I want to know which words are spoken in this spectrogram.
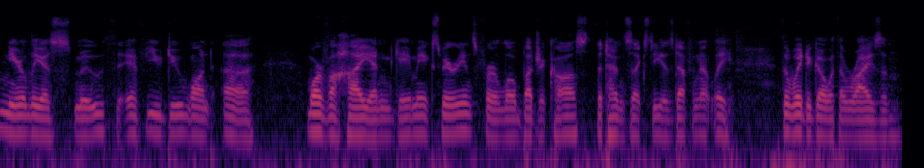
nearly as smooth. If you do want uh, more of a high-end gaming experience for a low budget cost, the 1060 is definitely the way to go with a Ryzen.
